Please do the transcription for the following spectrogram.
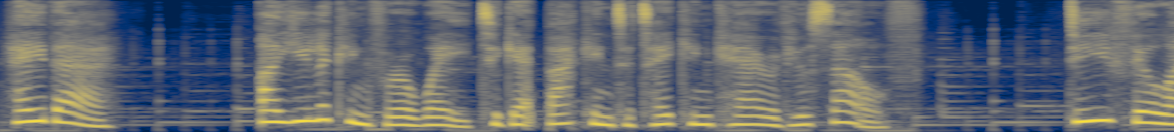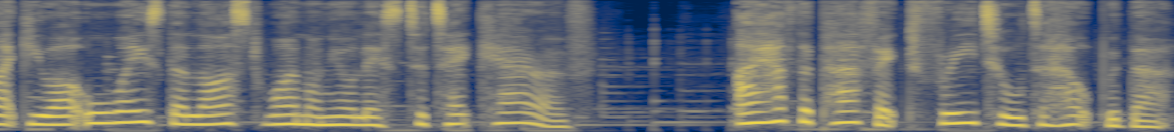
Hey there. Are you looking for a way to get back into taking care of yourself? Do you feel like you are always the last one on your list to take care of? I have the perfect free tool to help with that.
